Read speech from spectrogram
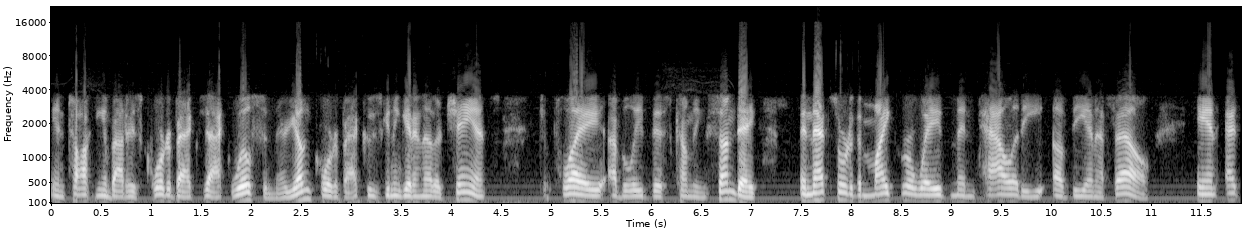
in talking about his quarterback Zach Wilson, their young quarterback who's going to get another chance to play, I believe, this coming Sunday. And that's sort of the microwave mentality of the NFL. And at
